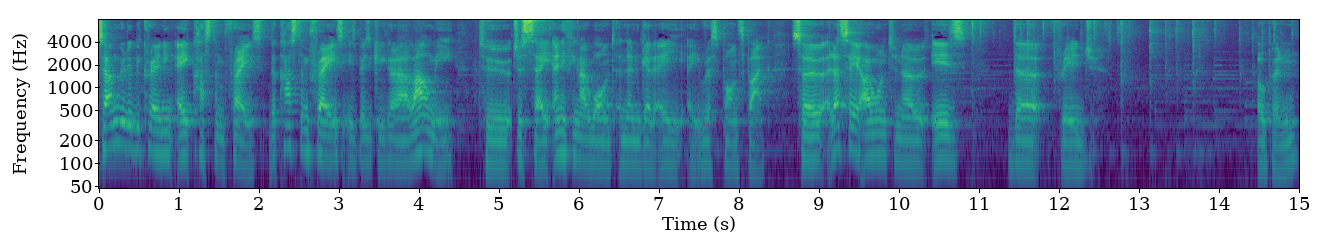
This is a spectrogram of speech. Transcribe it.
So I'm going to be creating a custom phrase. The custom phrase is basically going to allow me to just say anything I want and then get a, a response back. So let's say I want to know is the fridge open,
